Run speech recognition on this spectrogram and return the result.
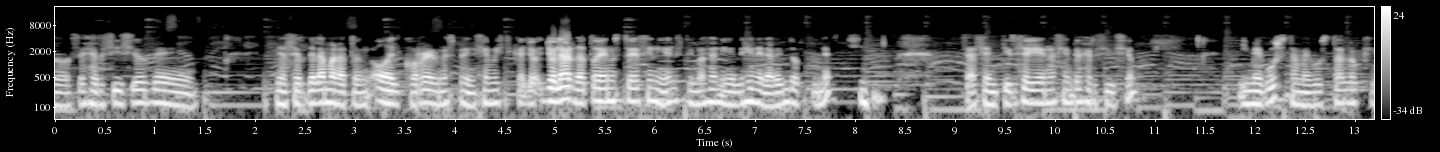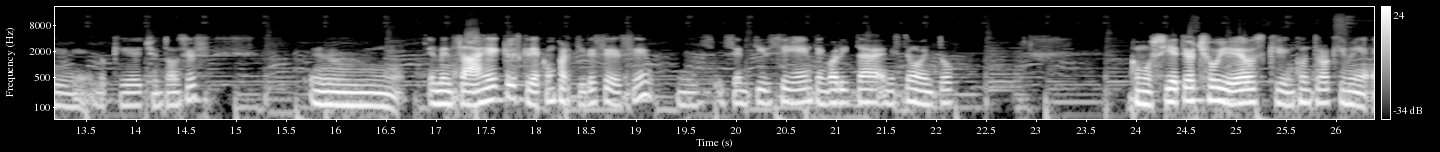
los ejercicios de de hacer de la maratón o del correr una experiencia mística. Yo, yo la verdad todavía no estoy a ese nivel, estoy más a nivel de generar endorfinas. o sea, sentirse bien haciendo ejercicio. Y me gusta, me gusta lo que, lo que he hecho. Entonces, em, el mensaje que les quería compartir es ese, sentirse bien. Tengo ahorita en este momento como 7, 8 videos que he encontrado que me,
